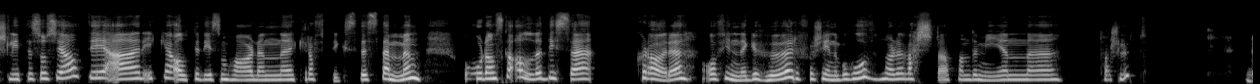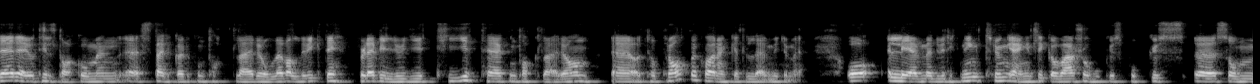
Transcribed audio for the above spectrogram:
sliter sosialt, de er ikke alltid de som har den kraftigste stemmen. Og hvordan skal alle disse klare å finne gehør for sine behov når det verste av pandemien eh, tar slutt? Der er jo tiltaket om en eh, sterkere kontaktlærerrolle veldig viktig. For det vil jo gi tid til kontaktlærerne eh, til å prate med hver enkelt elev mye mer. Og elevmedvirkning trenger egentlig ikke å være så hokus pokus eh, som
